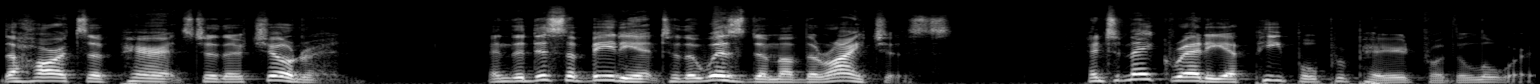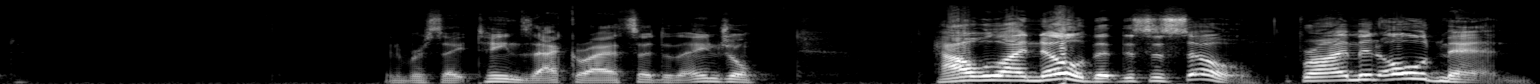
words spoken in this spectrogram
the hearts of parents to their children, and the disobedient to the wisdom of the righteous, and to make ready a people prepared for the Lord. In verse 18, Zacharias said to the angel, How will I know that this is so? For I am an old man.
